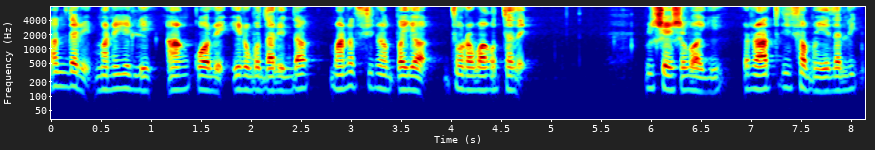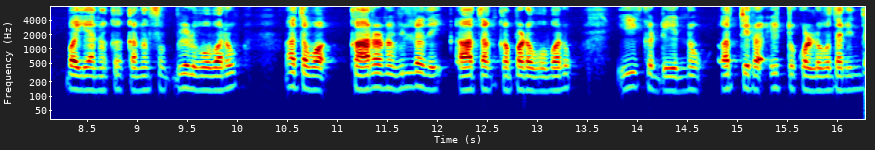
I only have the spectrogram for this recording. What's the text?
ಅಂದರೆ ಮನೆಯಲ್ಲಿ ಆಂಕೋಲೆ ಇರುವುದರಿಂದ ಮನಸ್ಸಿನ ಭಯ ದೂರವಾಗುತ್ತದೆ. ವಿಶೇಷವಾಗಿ ರಾತ್ರಿ ಸಮಯದಲ್ಲಿ ಭಯಾನಕ ಕನಸು ಬೀಳುವವರು ಅಥವಾ ಕಾರಣವಿಲ್ಲದೆ ಆತಂಕ ಪಡುವವರು ಈ ಕಡ್ಡಿಯನ್ನು ಹತ್ತಿರ ಇಟ್ಟುಕೊಳ್ಳುವುದರಿಂದ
